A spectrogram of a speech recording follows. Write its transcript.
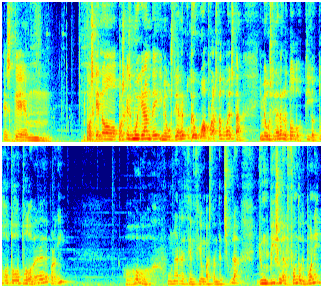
es que... Mm, pues que no... Pues que es muy grande y me gustaría ver... ¡Oh, qué guapo la estatua esta! Y me gustaría verlo todo, tío. Todo, todo, todo. Ve, ve, por aquí. Oh, una recepción bastante chula. Y un piso de al fondo que pone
